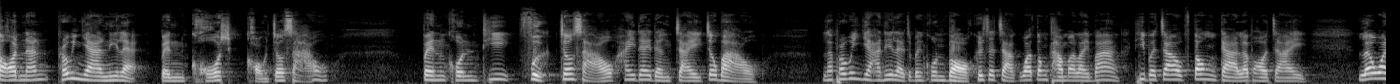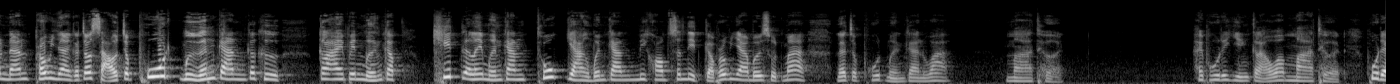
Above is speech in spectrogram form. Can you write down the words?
ตอนนั้นพระวิญญาณนี่แหละ เป็นโค้ชของเจ้าสาว เป็นคนที่ฝึกเจ้าสาวให้ได้ดังใจเจ้าบ่าว และพระวิญญาณนี่แหละจะเป็นคนบอกคริสตจักรว่าต้องทำอะไรบ้าง ที่พระเจ้าต้องการและพอใจ แล้ววันนั้นพระวิญญาณกับเจ้าสาวจะพูดเหมือนกันก็คือกลายเป็นเหมือนกับคิดอะไรเหมือนกันทุกอย่างเหมือนกันมีความสนิทกับพระวิญญาณบริสุทธิ์มาก และจะพูดเหมือนกันว่ามาเถิด ให้ผู้ได้ยินกล่าวว่ามาเถิด ผู้ใด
